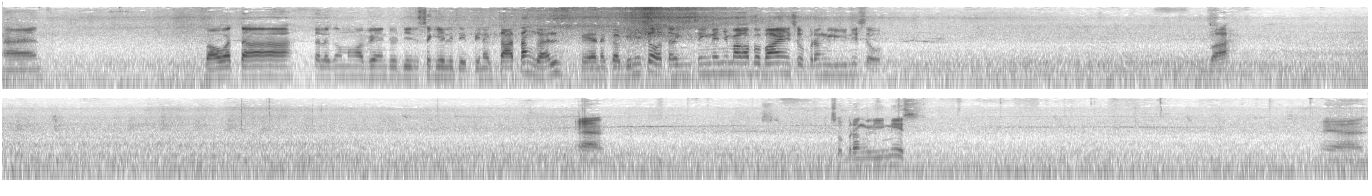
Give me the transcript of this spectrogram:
And bawat ah, talagang mga vendor dito sa gilid ay pinagtatanggal kaya nagkaganito. Talagang tingnan niyo mga kababayan, sobrang linis oh. Diba? Ayan. Sobrang linis. Ayan.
